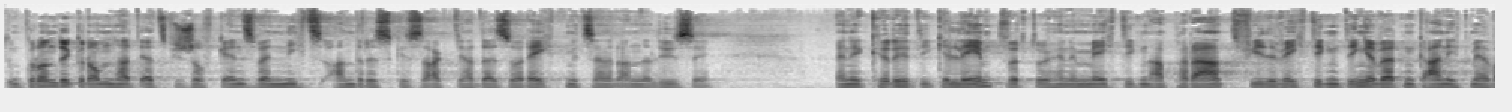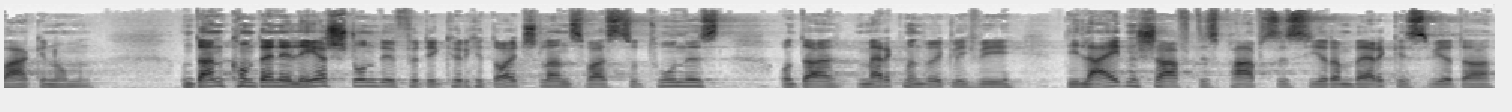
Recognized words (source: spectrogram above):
Im Grunde genommen hat Erzbischof Genswein nichts anderes gesagt. Er hat also recht mit seiner Analyse. Eine Kirche, die gelähmt wird durch einen mächtigen Apparat, viele wichtigen Dinge werden gar nicht mehr wahrgenommen. Und dann kommt eine Lehrstunde für die Kirche Deutschlands, was zu tun ist. Und da merkt man wirklich, wie die Leidenschaft des Papstes hier am Werk ist, wie er da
